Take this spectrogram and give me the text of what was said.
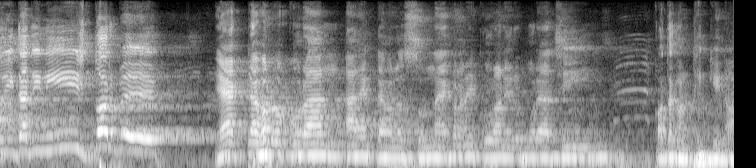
দুইটা জিনিস ধরবে, একটা হলো কোরআন আর একটা হলো সন্না এখন আমি কোরআনের উপরে আছি। কতক্ষণ ঠিক কিনা?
